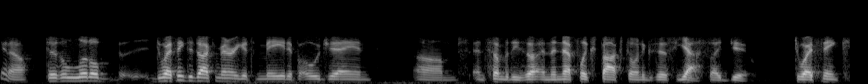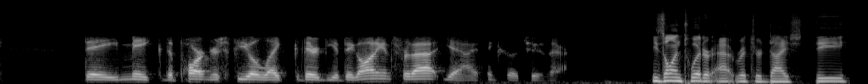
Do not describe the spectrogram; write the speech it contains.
you know, there's a little. Do I think the documentary gets made if OJ and um, and some of these uh, and the Netflix docs don't exist? Yes, I do. Do I think they make the partners feel like there'd be a big audience for that? Yeah, I think so too. There. He's on Twitter at Richard Deitsch, D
